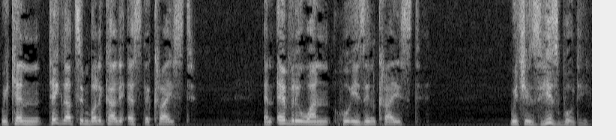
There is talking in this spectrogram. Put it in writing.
We can take that symbolically as the Christ, and everyone who is in Christ, which is his body,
